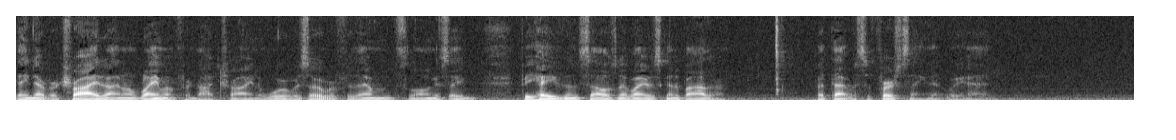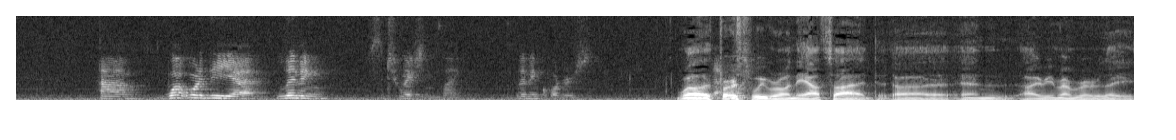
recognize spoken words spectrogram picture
they never tried. I don't blame them for not trying. The war was over for them as long as they behaved themselves, nobody was going to bother them. But that was the first thing that we had. Um, what were the uh, living situations like? Living quarters? Well, at first point. we were on the outside, uh, and I remember they,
